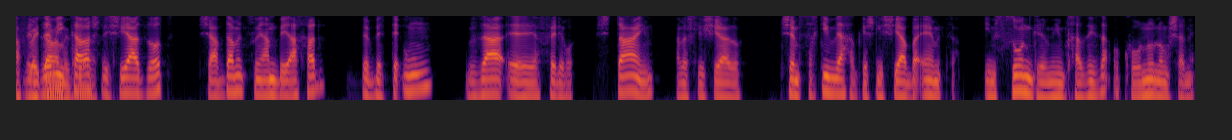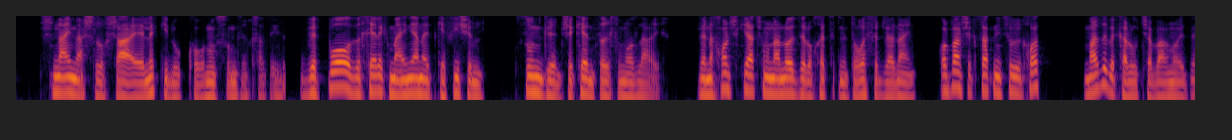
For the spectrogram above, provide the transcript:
אף וזה בעיקר. השלישייה הזאת, שעבדה מצוין ביחד, ובתיאום, וזה היה אה, יפה לראות. שתיים, על השלישייה הזאת, כשהם משחקים ביחד כשלישייה באמצע, עם סונגרן ועם חזיזה, או קורנו, לא משנה. שניים מהשלושה האלה, כאילו קורנו, סונגרן, חזיזה. ופה זה חלק מהעניין ההתקפי של סונגרן, שכן צריך מאוד להעריך. ונכון שקריית שמונה לא איזה לוחצת מטורפת ועדיין. כל פעם שקצת ניסו ללחוץ, מה זה בקלות שברנו את זה?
